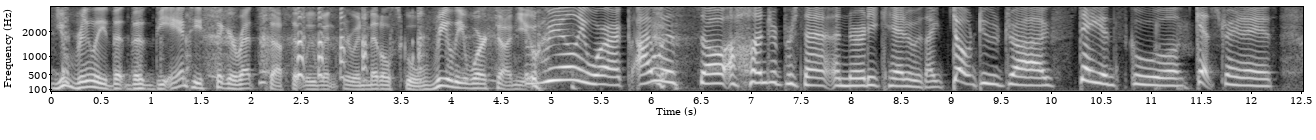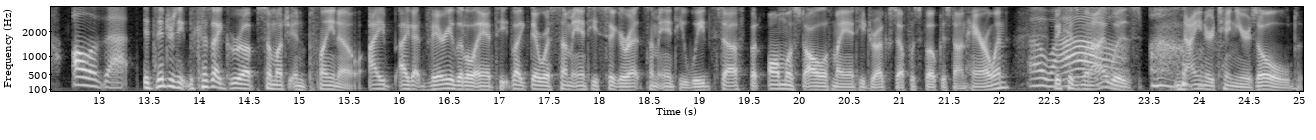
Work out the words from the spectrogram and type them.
You really, the, the, the anti cigarette stuff that we went through in middle school really worked on you. really worked. I was so 100% a nerdy kid who was like, don't do drugs, stay in school, get straight A's, all of that. It's interesting because I grew up so much in Plano. I, I got very little anti like there was some anti cigarette, some anti weed stuff, but almost all of my anti drug stuff was focused on heroin. Oh, wow. Because when I was nine or ten years old,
